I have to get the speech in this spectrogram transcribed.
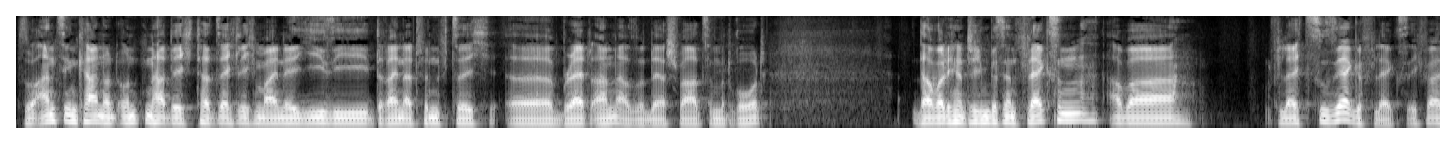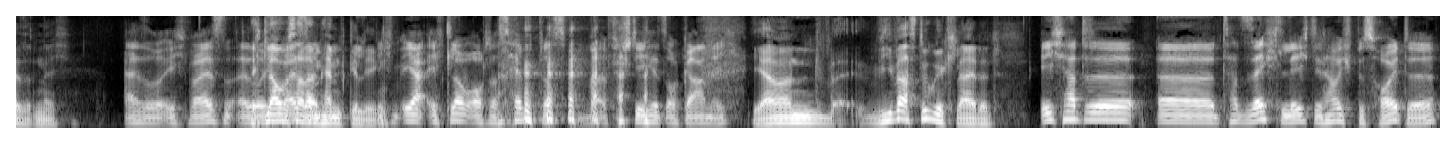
so anziehen kann. Und unten hatte ich tatsächlich meine Yeezy 350 äh, Brad an, also der schwarze mit Rot. Da wollte ich natürlich ein bisschen flexen, aber vielleicht zu sehr geflext, ich weiß es nicht. Also ich weiß, also Ich glaube, es hat am Hemd gelegen. Ich, ja, ich glaube auch das Hemd, das verstehe ich jetzt auch gar nicht. Ja, man, wie warst du gekleidet? Ich hatte äh, tatsächlich, den habe ich bis heute,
